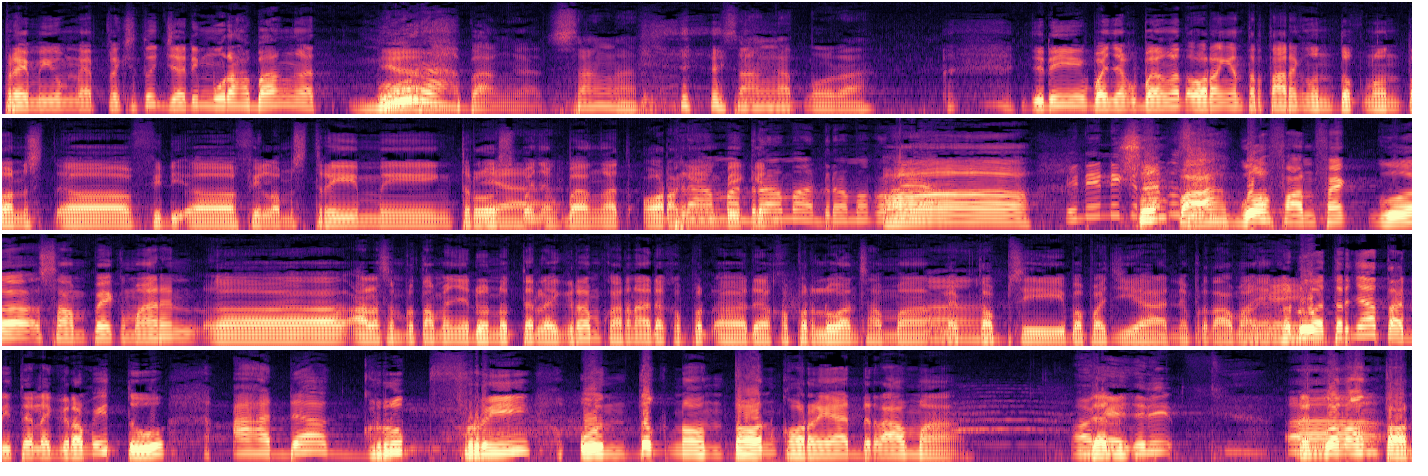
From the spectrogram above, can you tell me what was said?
premium Netflix itu jadi murah banget. Iya. Murah banget. sangat sangat murah. Jadi banyak banget orang yang tertarik untuk nonton eh, video eh, film streaming, terus Iya. banyak banget orang yang drama bikin drama drama Korea. Ah, ini ini sumpah, gue fun fact, gue sampai kemarin eh, alasan pertamanya download Telegram karena ada keper- ada keperluan sama Ah. laptop si Bapak Jian yang pertama. Yang Oke. kedua ternyata di Telegram itu ada grup free untuk nonton Korea drama. Oke, dan- jadi Dan gue eh, nonton,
